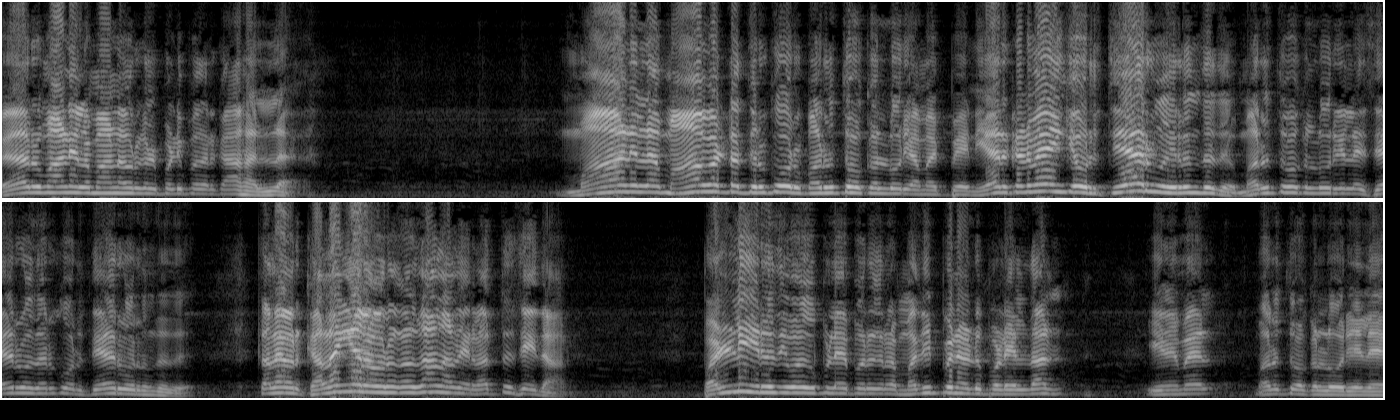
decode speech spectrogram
வேறு மாநில மாணவர்கள் படிப்பதற்காக அல்ல. மாநில மாவட்டத்திற்கு ஒரு மருத்துவக் கல்லூரி அமைப்பேன். ஏற்கனவே இங்கே ஒரு தேர்வு இருந்தது. மருத்துவக் கல்லூரியில் சேருவதற்கு ஒரு தேர்வு இருந்தது. தலைவர் கலைஞர் அவர்கள் தான் அதை ரத்து செய்தார். பள்ளி இறுதி வகுப்பிலே பெறுகிற மதிப்பெண் அடிப்படையில் தான் இனிமேல் மருத்துவக் கல்லூரியிலே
